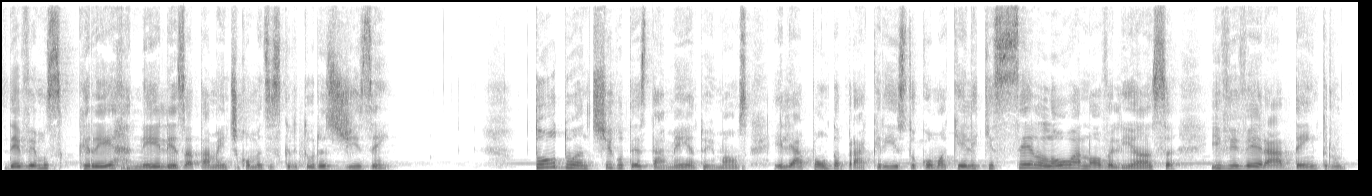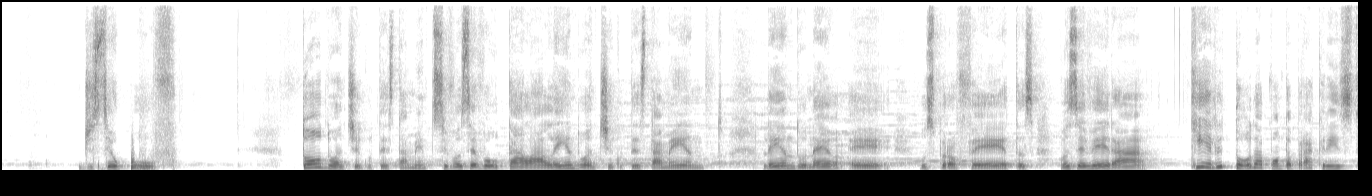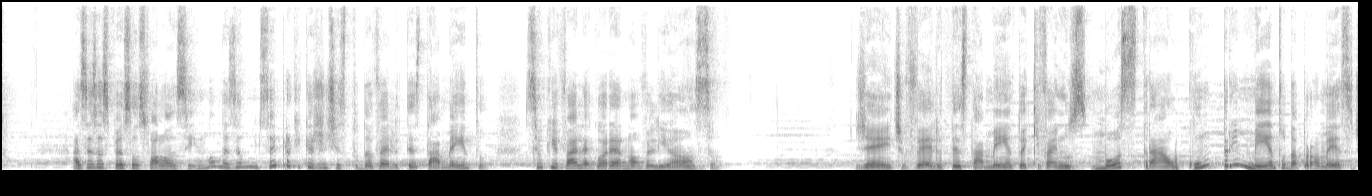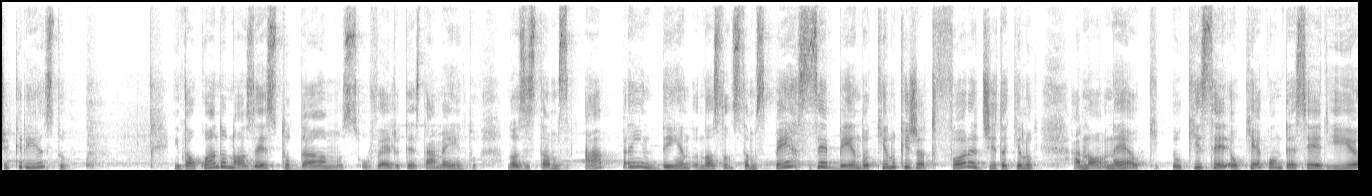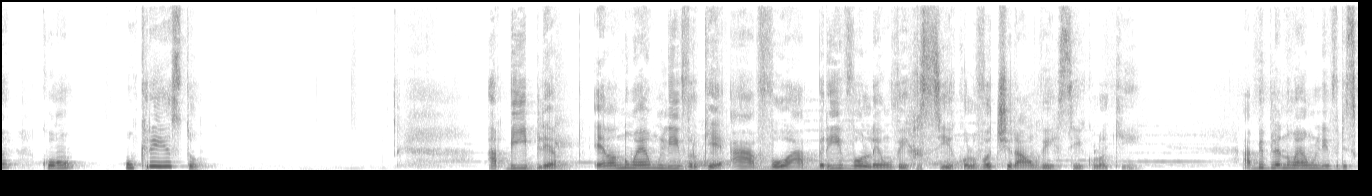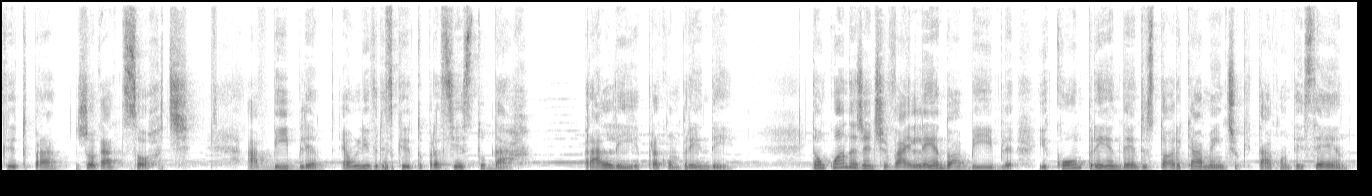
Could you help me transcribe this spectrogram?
Devemos crer nele exatamente como as Escrituras dizem. Todo o Antigo Testamento, irmãos, ele aponta para Cristo como aquele que selou a nova aliança e viverá dentro de seu povo todo o Antigo Testamento. Se você voltar lá lendo o Antigo Testamento, lendo né, é, os profetas, você verá que ele todo aponta para Cristo. Às vezes as pessoas falam assim: não, mas eu não sei para que, que a gente estuda Velho Testamento se o que vale agora é a nova aliança. Gente, o Velho Testamento é que vai nos mostrar o cumprimento da promessa de Cristo. Então, quando nós estudamos o Velho Testamento, nós estamos aprendendo, nós estamos percebendo aquilo que já fora dito, aquilo, a, né, o, que, o, que ser, o que aconteceria com o Cristo. A Bíblia, ela não é um livro que, ah, vou abrir, vou ler um versículo, vou tirar um versículo aqui. A Bíblia não é um livro escrito para jogar sorte. A Bíblia é um livro escrito para se estudar, para ler, para compreender. Então, quando a gente vai lendo a Bíblia e compreendendo historicamente o que está acontecendo,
